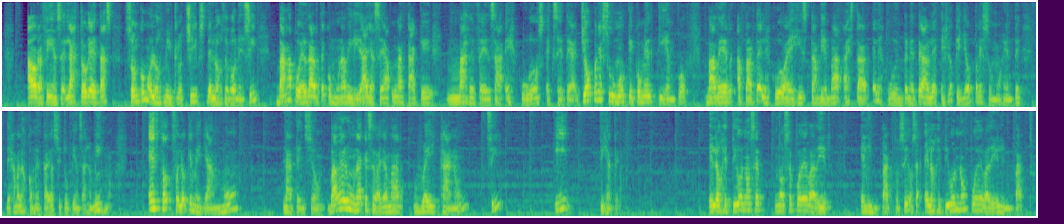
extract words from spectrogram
Ahora, fíjense, las torretas son como los microchips de los drones, ¿sí? Van a poder darte como una habilidad, ya sea un ataque, más defensa, escudos, etc. Yo presumo que con el tiempo va a haber, aparte del escudo Aegis, también va a estar el escudo impenetrable. Es lo que yo presumo, gente. Déjame en los comentarios si tú piensas lo mismo. Esto fue lo que me llamó la atención. Va a haber una que se va a llamar Ray Cannon, ¿sí? Y fíjate, el objetivo no se, no se puede evadir el impacto, ¿sí? O sea, el objetivo no puede evadir el impacto.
